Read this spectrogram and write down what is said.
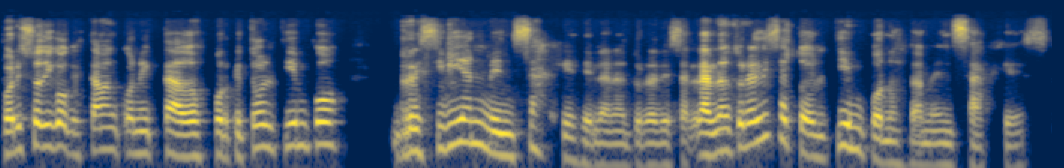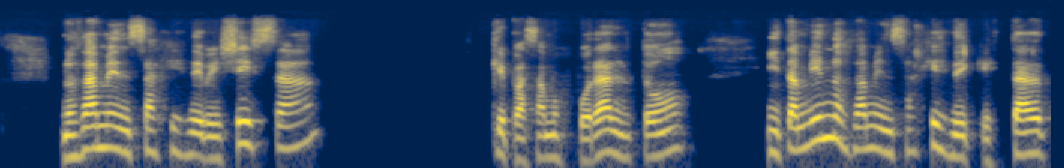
por eso digo que estaban conectados, porque todo el tiempo recibían mensajes de la naturaleza. La naturaleza todo el tiempo nos da mensajes. Nos da mensajes de belleza, que pasamos por alto y también nos da mensajes de que está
